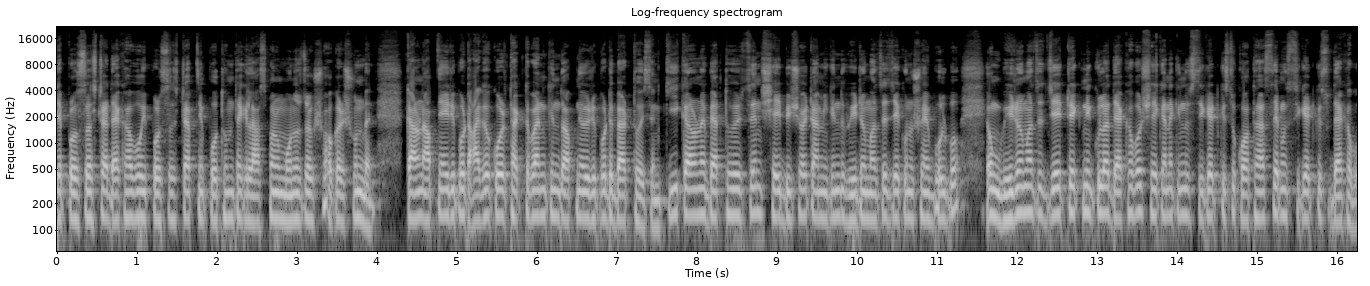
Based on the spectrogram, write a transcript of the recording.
যে প্রসেসটা দেখাবো ওই প্রসেসটা আপনি প্রথম থেকে লাস্ট পর্যন্ত মনোযোগ সহকারে শুনবেন। কারণ আপনি এই রিপোর্ট আগেও করে থাকতে পারেন, কিন্তু আপনি ওই রিপোর্টে ব্যর্থ হয়েছেন। কী কারণে ব্যর্থ হয়েছেন, সেই বিষয়টা আমি কিন্তু ভিডিওর মাঝে যে কোনো সময় বলব। এবং ভিডিওর মাঝে যে টেকনিকগুলো দেখাবো, সেখানে কিন্তু সিক্রেট কিছু কথা আছে এবং সিক্রেট কিছু দেখাবো।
